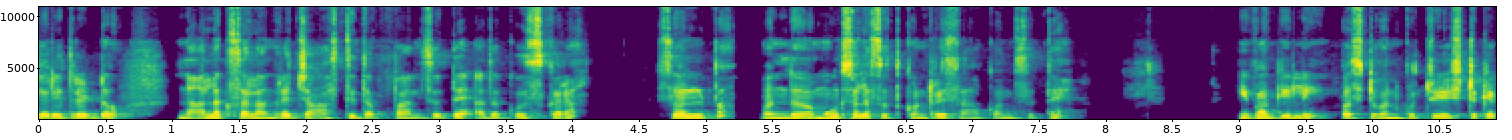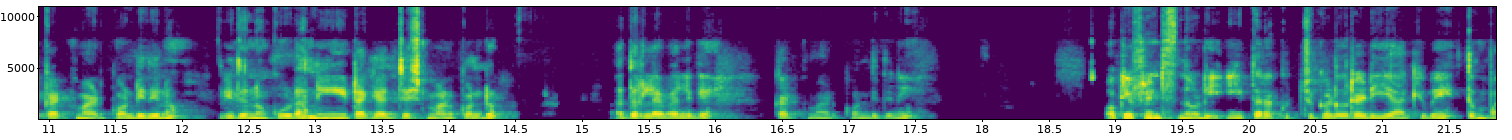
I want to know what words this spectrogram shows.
ಜರಿ ಥ್ರೆಡ್ಡು ನಾಲ್ಕು ಸಲ ಅಂದರೆ ಜಾಸ್ತಿ ದಪ್ಪ ಅನಿಸುತ್ತೆ. ಅದಕ್ಕೋಸ್ಕರ ಸ್ವಲ್ಪ ಒಂದು ಮೂರು ಸಲ ಸುತ್ತಕೊಂಡ್ರೆ ಸಾಕು ಅನಿಸುತ್ತೆ. ಇವಾಗ ಇಲ್ಲಿ ಫಸ್ಟ್ ಒಂದು ಕುಚ್ಚು ಎಷ್ಟಕ್ಕೆ ಕಟ್ ಮಾಡ್ಕೊಂಡಿದ್ದೀನೋ ಇದನ್ನು ಕೂಡ ನೀಟಾಗಿ ಅಡ್ಜಸ್ಟ್ ಮಾಡಿಕೊಂಡು ಅದರ ಲೆವೆಲ್ಗೆ ಕಟ್ ಮಾಡ್ಕೊಂಡಿದ್ದೀನಿ ಓಕೆ ಫ್ರೆಂಡ್ಸ್ ನೋಡಿ ಈ ಥರ ಕುಚ್ಚುಗಳು ರೆಡಿಯಾಗಿವೆ ತುಂಬಾ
